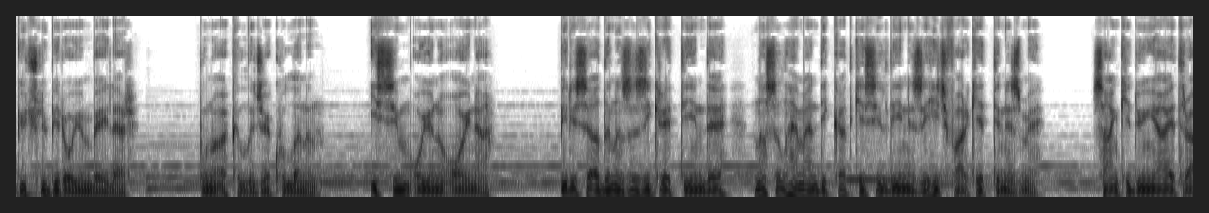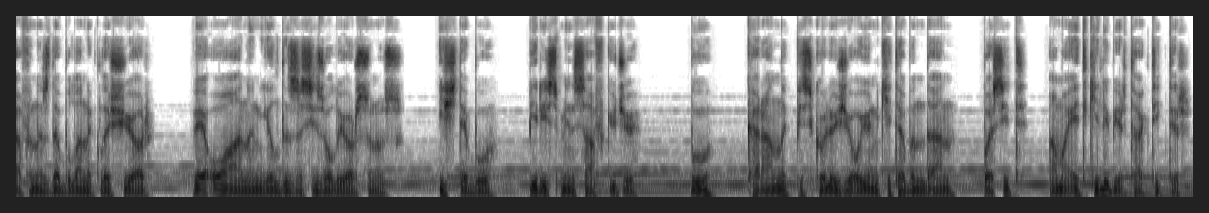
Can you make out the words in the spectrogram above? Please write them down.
Güçlü bir oyun beyler. Bunu akıllıca kullanın. İsim oyunu oyna. Birisi adınızı zikrettiğinde nasıl hemen dikkat kesildiğinizi hiç fark ettiniz mi? Sanki dünya etrafınızda bulanıklaşıyor ve o anın yıldızı siz oluyorsunuz. İşte bu, bir ismin saf gücü. Bu, Karanlık Psikoloji Oyun kitabından basit ama etkili bir taktiktir.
